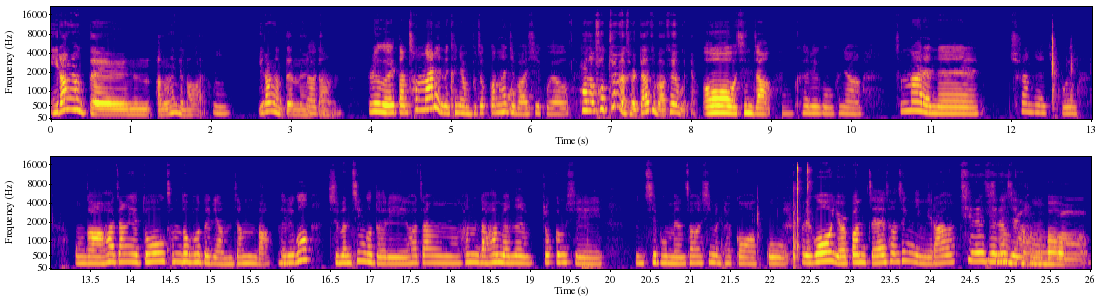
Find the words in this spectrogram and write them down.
1학년 때는 안 하는 게 나아요. 응. 1학년 때는 맞아. 일단 그리고 일단 첫날에는 그냥 무조건 하지 마시고요. 화장 서툴면 절대 하지 마세요, 그냥. 어, 진짜. 그리고 그냥 첫날에는 출연해주고 뭔가 화장해도 선도부들이 안 잡는다. 그리고 주변 친구들이 화장한다 하면은 조금씩 눈치 보면서 하시면 될 것 같고. 그리고 열 번째 선생님이랑 친해지는, 친해지는 방법.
